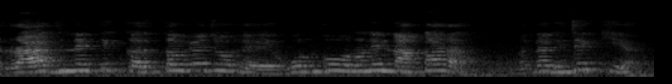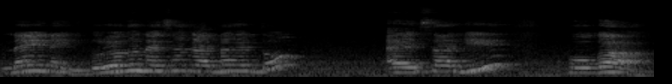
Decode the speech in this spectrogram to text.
राजनीतिक कर्तव्य जो है, उनको उन्होंने नाकारा मतलब रिजेक्ट किया। नहीं नहीं, दुर्योधन ऐसा चाहता है तो ऐसा ही होगा।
